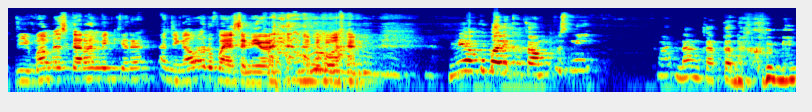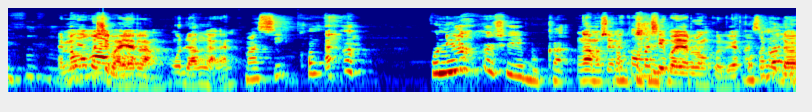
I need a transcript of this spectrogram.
di sampai sekarang mikirnya anjing apa rupanya senior Ini aku balik ke kampus nih. Mana angkatan aku nih? emang kau masih bayar lang udah enggak kan Masih. Kok ah, Unila masih buka. Enggak maksudnya kau masih bayar uang kuliah Masih kan udah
